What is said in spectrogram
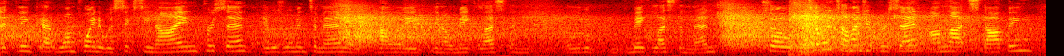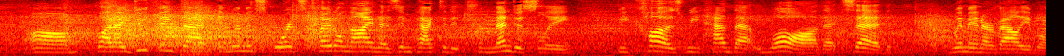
I think at one point it was 69%. It was women to men, and how they, you know, make less than a little, make less than men. So until it's 100%, I'm not stopping. Um, but I do think that in women's sports, Title IX has impacted it tremendously because we had that law that said women are valuable.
